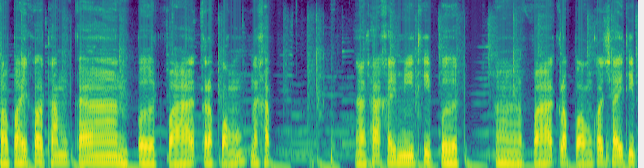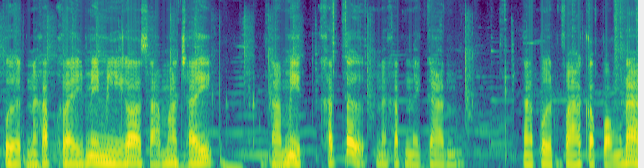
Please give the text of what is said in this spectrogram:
ต่อไปก็ทำการเปิดฝากระป๋องนะครับอ่าถ้าใครมีที่เปิดอ่าฝากระป๋องก็ใช้ที่เปิดนะครับ ใครไม่มีก็สามารถใช้อ่ามีดคัตเตอร์นะครับในการอ่าเปิดฝากระป๋องได้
